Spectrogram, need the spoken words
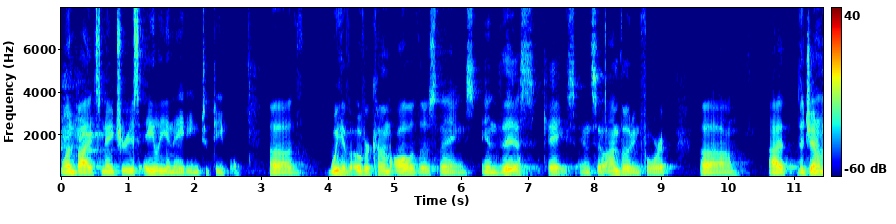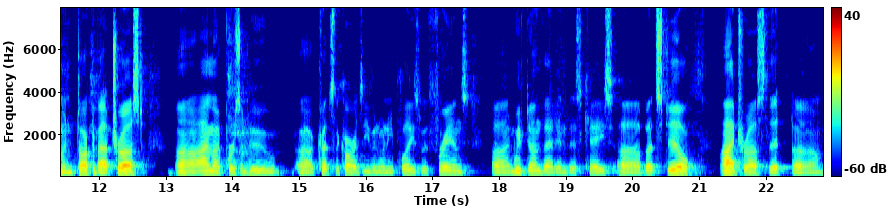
one by its nature is alienating to people. Uh, We have overcome all of those things in this case, and so I'm voting for it. Uh, I- The gentleman talked about trust. Uh, I'm a person who uh, cuts the cards even when he plays with friends, uh, and we've done that in this case. Uh, But still, I trust that, um,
